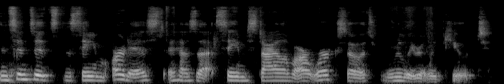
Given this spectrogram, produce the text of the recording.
And since it's the same artist, it has that same style of artwork, so it's really, really cute.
